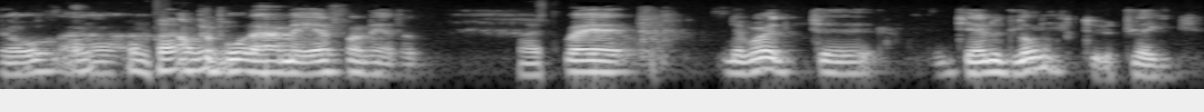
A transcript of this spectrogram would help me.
Jo, äh, apropå det här med erfarenheten. Ja, det var ett, eh, ett jävligt långt utlägg,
